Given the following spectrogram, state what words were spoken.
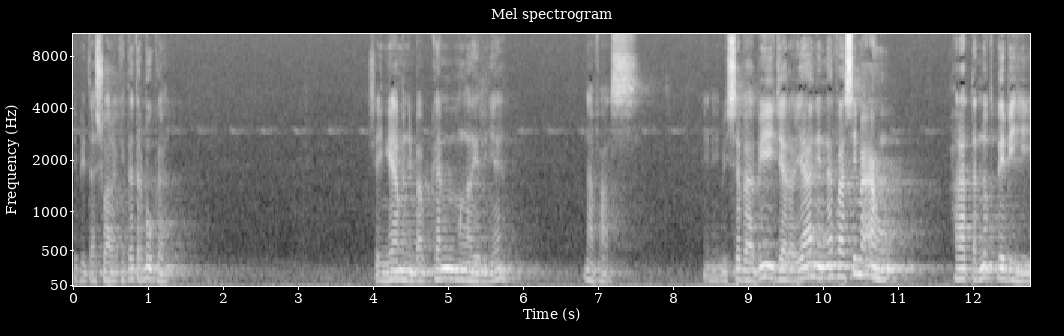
Di pita suara kita terbuka. Sehingga menyebabkan mengalirnya nafas. Ini bisa babi jarayani nafasi ma'ahu halatan nutqi bihi.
